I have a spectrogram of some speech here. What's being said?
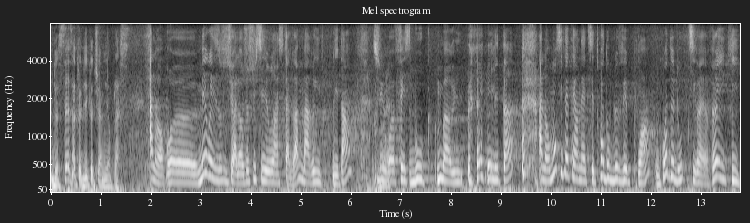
de ces ateliers que tu as mis en place? Alors, euh, mes réseaux sociaux, alors je suis sur Instagram, Marie Létain, sur euh, Facebook, Marie Létain. Alors, mon site internet, c'est www.guadeloupe-reiki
